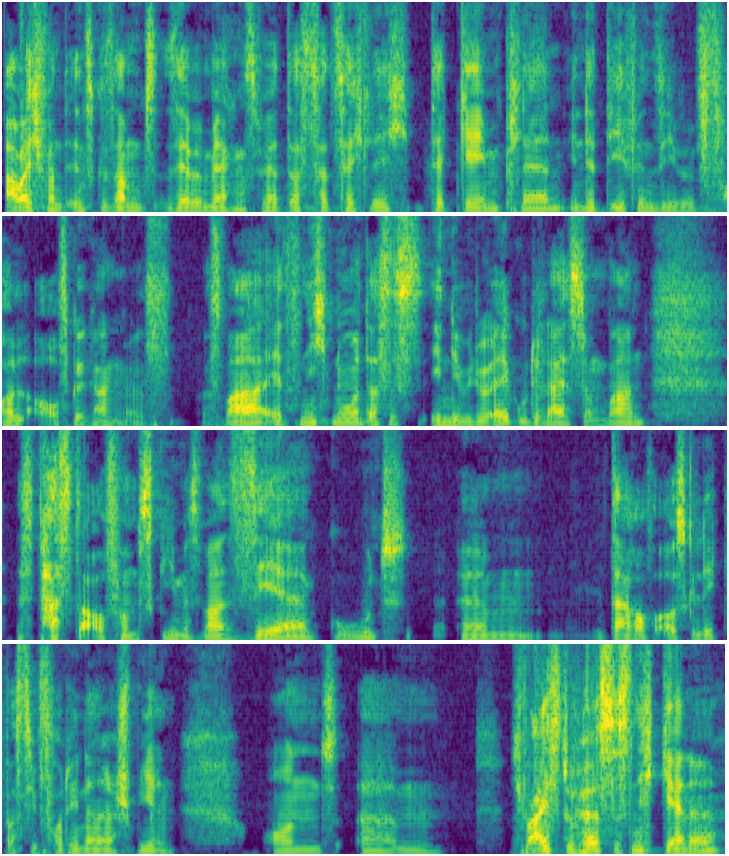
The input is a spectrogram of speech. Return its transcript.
aber ich fand insgesamt sehr bemerkenswert, dass tatsächlich der Gameplan in der Defensive voll aufgegangen ist. Es war jetzt nicht nur, dass es individuell gute Leistungen waren, es passte auch vom Scheme. Es war sehr gut ähm, darauf ausgelegt, was die 49 spielen. Und ähm, ich weiß, du hörst es nicht gerne.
